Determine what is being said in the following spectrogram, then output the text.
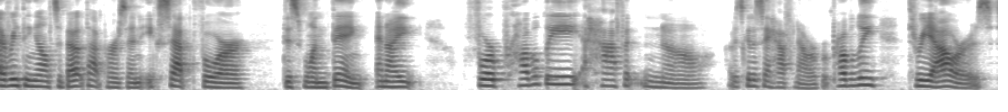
everything else about that person except for this one thing. And I, for probably half, a, no, I was going to say half an hour, but probably three hours,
